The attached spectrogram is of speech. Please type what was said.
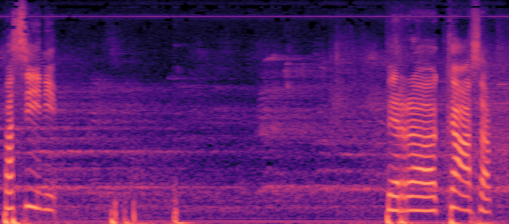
Passini. Per eh, Casa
